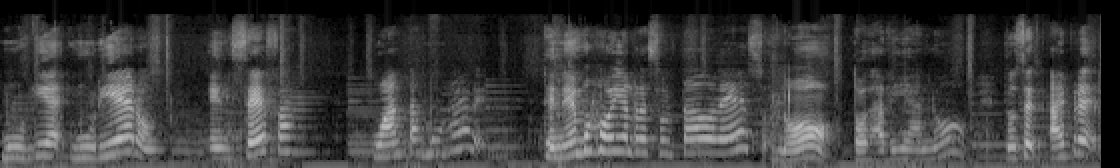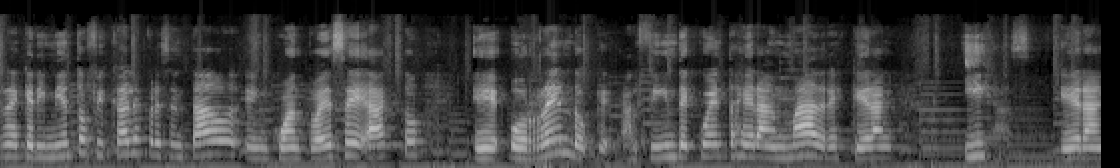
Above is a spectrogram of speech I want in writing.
murieron en Cefa cuántas mujeres. ¿Tenemos hoy el resultado de eso? No, todavía no. Entonces, hay requerimientos fiscales presentados en cuanto a ese acto eh, horrendo que al fin de cuentas eran madres que eran hijas eran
